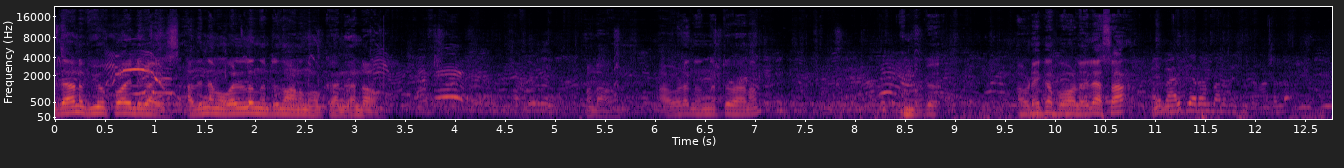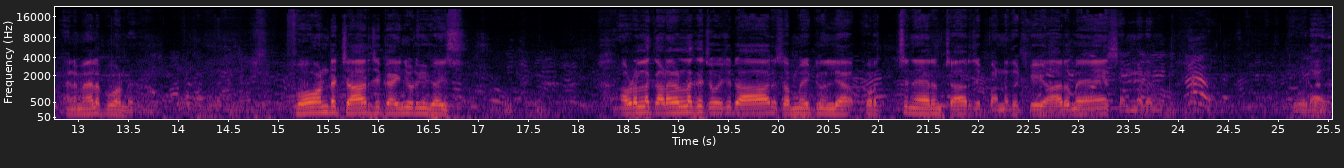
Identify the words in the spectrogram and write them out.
ഇതാണ് വ്യൂ പോയിന്റ് ഗൈസ് അതിന്റെ മുകളിൽ നിന്നിട്ടാണ് നോക്കാൻ. കണ്ടോ? കണ്ടോ? അവിടെ നിന്നിട്ട് വേണം നമുക്ക് അവിടേക്കാ പോകാനുള്ളത് അല്ലേ അസ? അതിന് മേലെ പോകണ്ട്. ഫോണിന്റെ ചാർജ് കഴിഞ്ഞു തുടങ്ങി ഗൈസ് അവിടെയുള്ള കടകളിലൊക്കെ ചോദിച്ചിട്ട് ആരും സമ്മതിക്കുന്നില്ല. കുറച്ച് നേരം ചാർജ് പണിതൊക്കെ ആരുമേ സമ്മതം കൂടാതെ.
